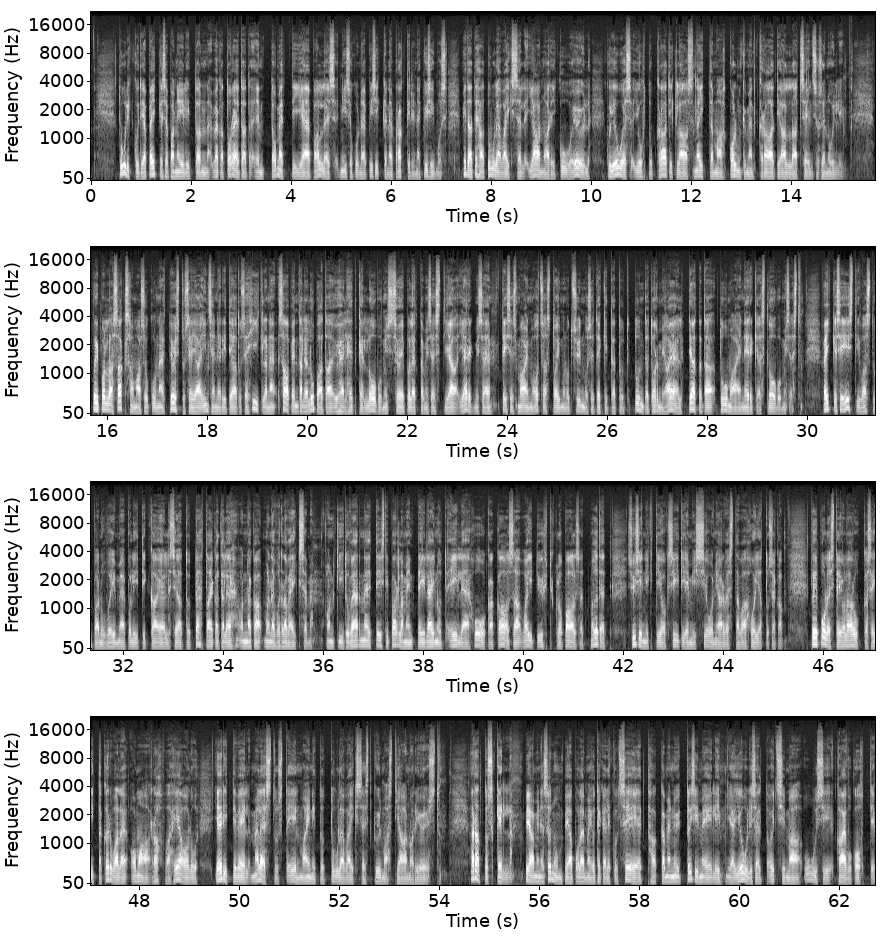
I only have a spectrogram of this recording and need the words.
tuulikud ja päikesepaneelid on väga toredad, ent ometi jääb alles niisugune pisikene praktiline küsimus, mida teha tuulevaiksel jaanuarikuu ööl, kui õues juhtub kraadiklaas näitama kolmkümmend kraadi alla Celsiuse nulli võib-olla Saksamaa-sugune tööstuse ja inseneriteaduse hiiglane saab endale lubada ühel hetkel loobumist söe põletamisest ja järgmise teises maailma otsas toimunud sündmuse tekitatud tundetormi ajal teatada tuumaenergiast loobumisest. väikese Eesti vastupanuvõime poliitika ajal seatud tähtaegadele on aga mõnevõrra väiksem. on kiiduväärne, et Eesti parlament ei läinud eile hooga kaasa vaid üht globaalset mõõdet süsinikdioksiidi emissiooni arvestava hoiatusega tõepoolest ei ole arukas heita kõrvale oma rahva heaolu ja eriti veel mälestust eelmainitud tuulevaiksest külmast jaanuariööst äratuskell, peamine sõnum peab olema ju tegelikult see, et hakkame nüüd tõsimeeli ja jõuliselt otsima uusi kaevukohti.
